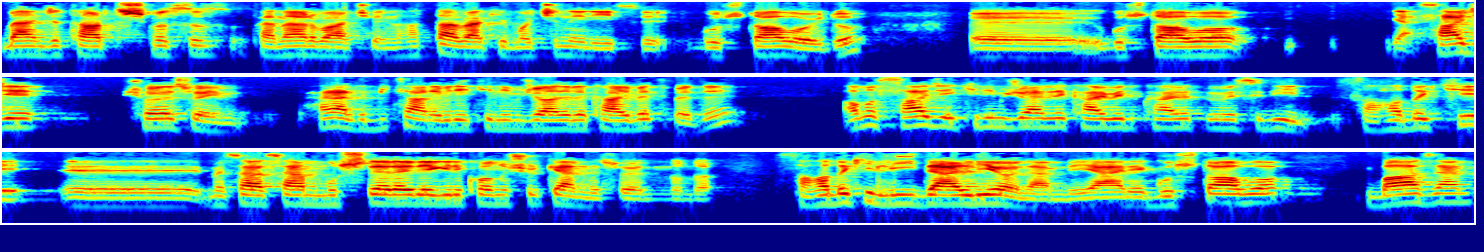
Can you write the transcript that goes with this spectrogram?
bence tartışmasız Fenerbahçe'nin hatta belki maçın en iyisi Gustavo'ydu. E, Gustavo ya sadece şöyle söyleyeyim herhalde bir tane bile ikili mücadele kaybetmedi. Ama sadece ikili mücadele kaybedip kaybetmemesi değil. Sahadaki e, mesela sen Muslera ile ilgili konuşurken de söyledin onu. Sahadaki liderliği önemli. Yani Gustavo bazen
